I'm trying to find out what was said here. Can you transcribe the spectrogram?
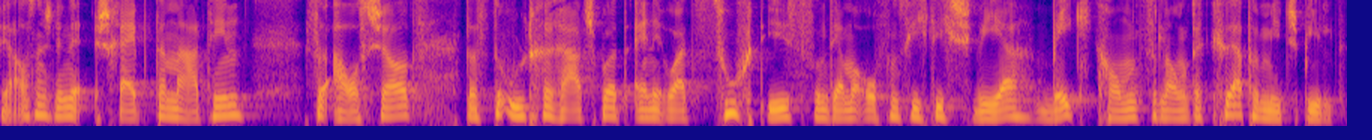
Für Außenstehende schreibt der Martin, so ausschaut, dass der Ultraradsport eine Art Sucht ist, von der man offensichtlich schwer wegkommt, solange der Körper mitspielt.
